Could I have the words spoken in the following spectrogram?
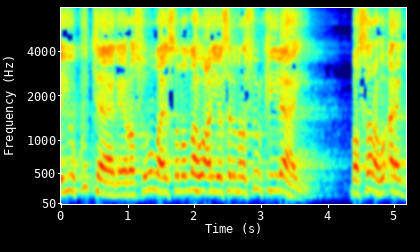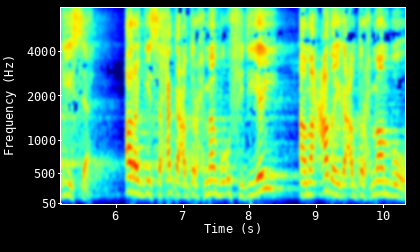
ayuu ku taagay rasuulullaahi sala allahu alayh wasalam rasuulkii ilaahay basarahu araggiisa. Araggiisa xagga cabdiraxmaan buu u fidiyey ama cadayga cabdiraxmaan buu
